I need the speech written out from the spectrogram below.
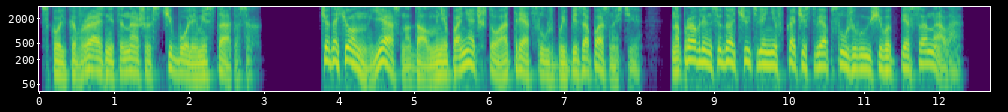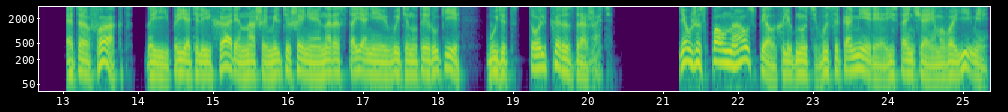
сколько в разнице наших с чеболями статусах. Чадахен ясно дал мне понять, что отряд службы безопасности направлен сюда чуть ли не в качестве обслуживающего персонала. Это факт, да и приятелей Харин наше мельтешение на расстоянии вытянутой руки будет только раздражать. Я уже сполна успел хлебнуть высокомерие, истончаемого ими,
